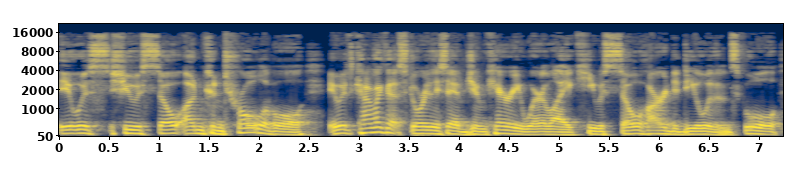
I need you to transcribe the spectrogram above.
it was, she was so uncontrollable. It was kind of like that story they say of Jim Carrey where like he was so hard to deal with in school.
